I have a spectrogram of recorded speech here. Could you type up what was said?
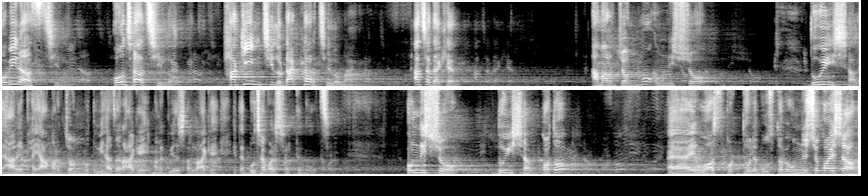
কবিরাজ ছিল, ওঝা ছিল, হাকিম ছিল, ডাক্তার ছিল না। আচ্ছা দেখেন, আমার জন্ম উনিশশো দুই সালে। আরে ভাই, আমার জন্ম দুই হাজার আগে মানে দুই হাজার সালের আগে, এটা বোঝাবার স্বার্থে বলছে। উনিশশো দুই সাল, কত? এই, ওয়াজ করতে হলে বুঝতে হবে, উনিশশো কয় সাল?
